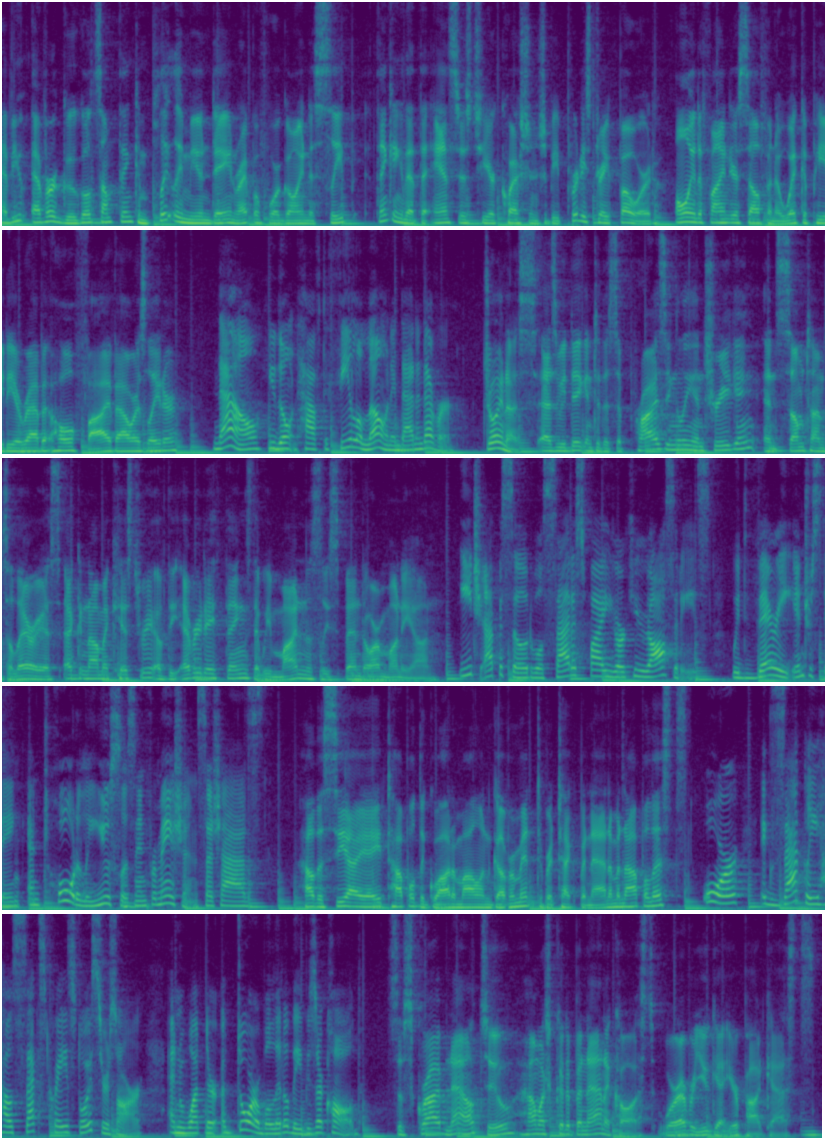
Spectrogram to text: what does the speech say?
Have you ever Googled something completely mundane right before going to sleep, thinking that the answers to your question should be pretty straightforward, only to find yourself in a Wikipedia rabbit hole five hours later? Now, you don't have to feel alone in that endeavor. Join us as we dig into the surprisingly intriguing and sometimes hilarious economic history of the everyday things that we mindlessly spend our money on. Each episode will satisfy your curiosities with very interesting and totally useless information, such as How the CIA toppled the Guatemalan government to protect banana monopolists, or exactly how sex crazed oysters are and what their adorable little babies are called. Subscribe now to How Much Could a Banana Cost, wherever you get your podcasts.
